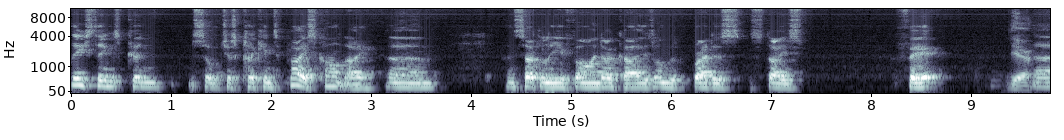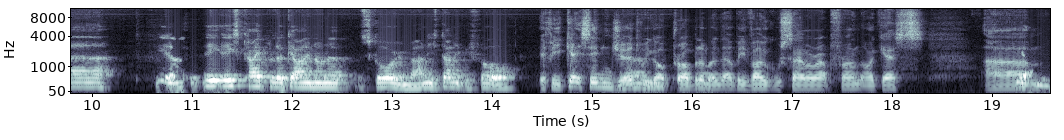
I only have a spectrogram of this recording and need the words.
these things can sort of just click into place, can't they? Um, and suddenly you find, okay, as long as Brad stays fit, yeah, uh, you know, he, he's capable of going on a scoring run. He's done it before. If he gets injured, um, we got a problem, and that'll be Voglsammer up front, I guess. Um,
